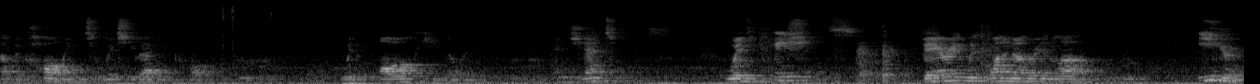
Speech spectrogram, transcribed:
of the calling to which you have been called, with all humility and gentleness, with patience, bearing with one another in love, eager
